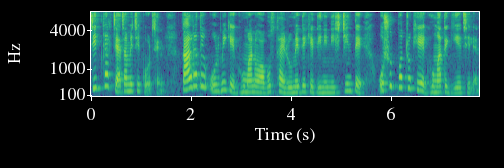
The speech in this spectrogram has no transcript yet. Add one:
চিৎকার চেঁচামেচি করছেন। কাল রাতে উর্মিকে ঘুমানো অবস্থায় রুমে দেখে তিনি নিশ্চিন্তে ওষুধপত্র খেয়ে ঘুমাতে গিয়েছিলেন।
